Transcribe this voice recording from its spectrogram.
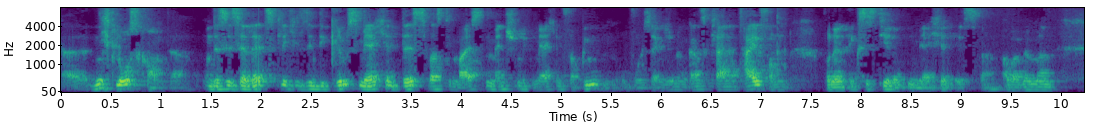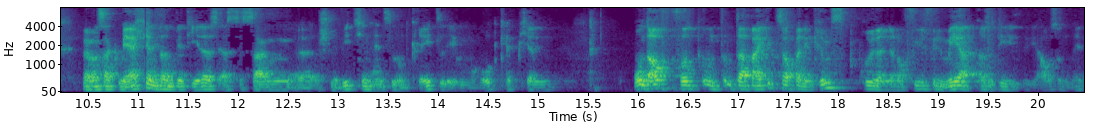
äh, nicht loskommt. Ja. Und es ist ja letztlich, sind die Grimms Märchen das, was die meisten Menschen mit Märchen verbinden, obwohl es eigentlich nur ein ganz kleiner Teil von, von den existierenden Märchen ist. Ja. Aber wenn man, wenn man sagt Märchen, dann wird jeder als erstes sagen äh, Schneewittchen, Hänsel und Gretel, eben Rotkäppchen. Und, auch von, und, und dabei gibt es auch bei den Grimms-Brüdern ja noch viel, viel mehr. Also die, die Haus- und ich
